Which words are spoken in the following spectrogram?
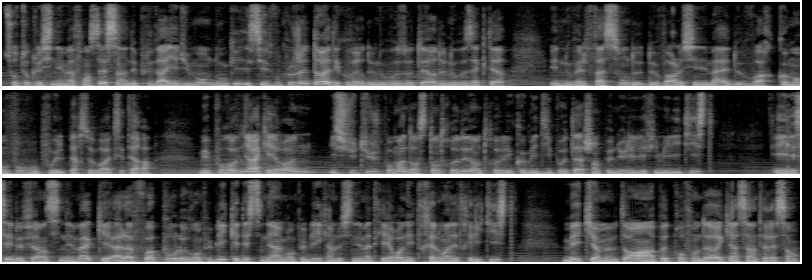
Surtout que le cinéma français c'est un des plus variés du monde, donc essayez de vous plonger dedans et découvrir de nouveaux auteurs, de nouveaux acteurs et de nouvelles façons de, voir le cinéma et de voir comment vous vous pouvez le percevoir, etc. Mais pour revenir à Kairon, il se situe pour moi dans cet entre-deux entre les comédies potaches un peu nulles et les films élitistes. Et il essaye de faire un cinéma qui est à la fois pour le grand public, est destiné à un grand public. hein. Le cinéma de Kairon est très loin d'être élitiste, mais qui en même temps a un peu de profondeur et qui est assez intéressant.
